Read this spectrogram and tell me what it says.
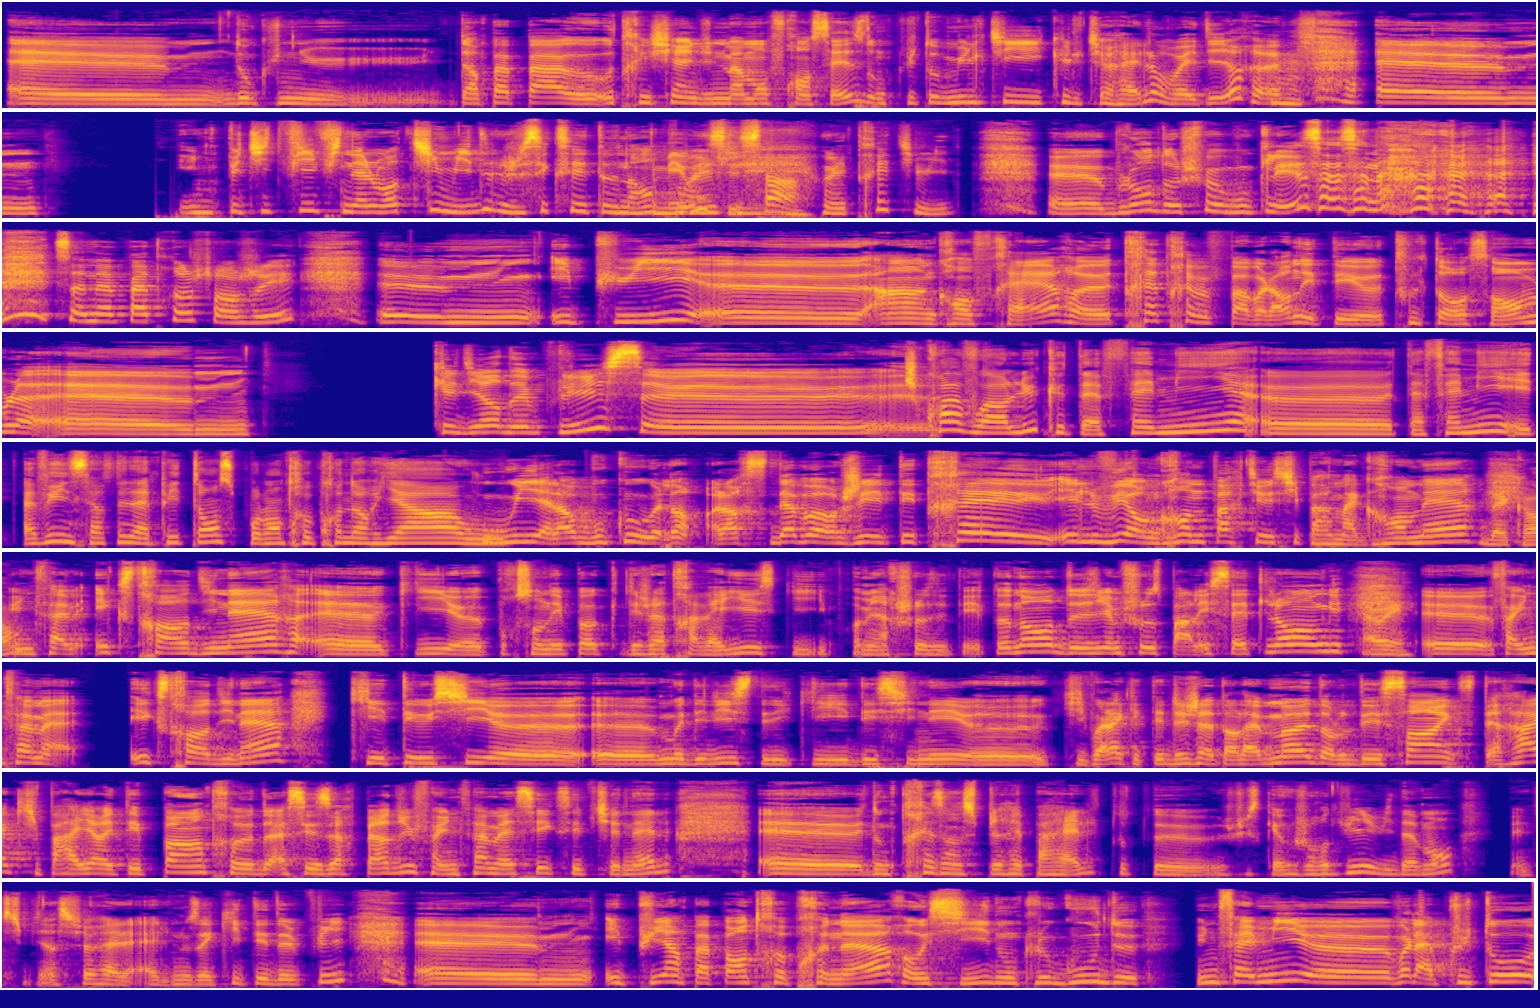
Euh, donc d'un papa euh, autrichien et d'une maman française, donc plutôt multiculturel, on va dire. Mm. Euh, une petite fille finalement timide. Je sais que c'est étonnant. Mais oui, c'est ça. Ouais, très timide. Euh, blonde aux cheveux bouclés, ça, ça n'a, pas trop changé. Euh, et puis euh, un grand frère, euh, très très. Enfin voilà, on était euh, tout le temps ensemble. Que dire de plus euh... Je crois avoir lu que ta famille, euh, ta famille avait une certaine appétence pour l'entrepreneuriat. Ou... Oui, alors beaucoup. Alors, alors d'abord, j'ai été très élevée en grande partie aussi par ma grand-mère, une femme extraordinaire euh, qui, euh, pour son époque, déjà travaillait, ce qui première chose était étonnant. Deuxième chose, parlait sept langues. Ah euh, enfin, une femme extraordinaire, qui était aussi euh, euh, modéliste et qui dessinait, euh, qui voilà, qui était déjà dans la mode, dans le dessin, etc. Qui par ailleurs était peintre à ses heures perdues, enfin une femme assez exceptionnelle, donc très inspirée par elle, toute jusqu'à aujourd'hui évidemment, même si bien sûr elle, nous a quittés depuis. et puis un papa entrepreneur aussi, donc le goût de une famille, voilà, plutôt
